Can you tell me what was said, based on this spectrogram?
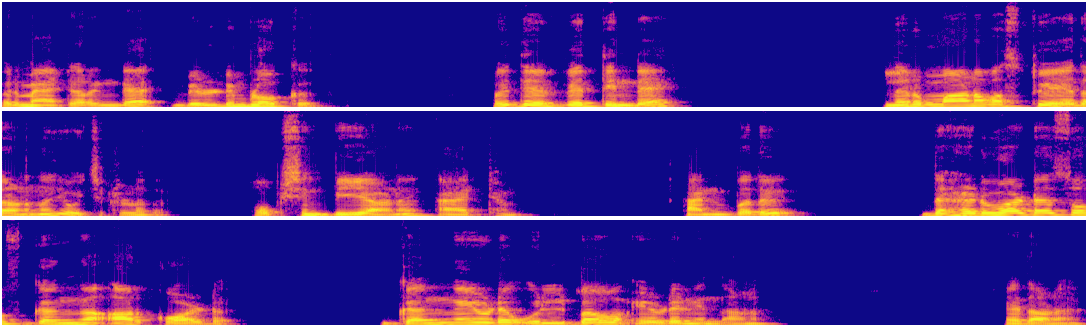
ഒരു മാറ്ററിന്റെ ബിൽഡിംഗ് ബ്ലോക്ക് ഒരു ദ്രവ്യത്തിന്റെ നിർമ്മാണ വസ്തു ഏതാണെന്ന് ചോദിച്ചിട്ടുള്ളത്? ഓപ്ഷൻ ബി ആണ് ആറ്റം അൻപത്. The head waters of Ganga are called ഗംഗയുടെ ഉത്ഭവം എവിടെ നിന്നാണ്? ഏതാണ്?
